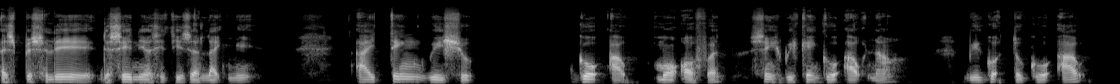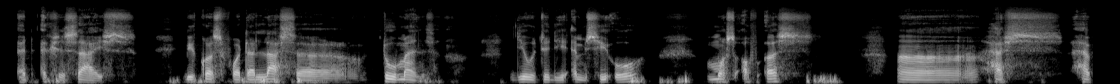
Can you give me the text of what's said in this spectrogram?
especially the senior citizen like me, I think we should go out more often since we can go out now we got to go out and exercise because for the last uh, two months due to the mco most of us uh, has have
